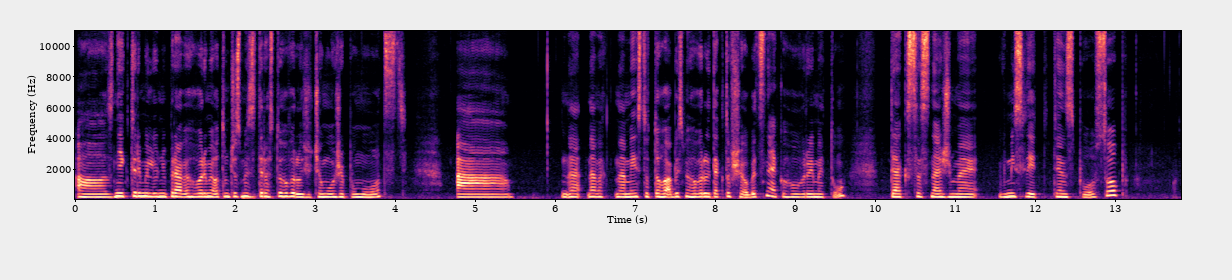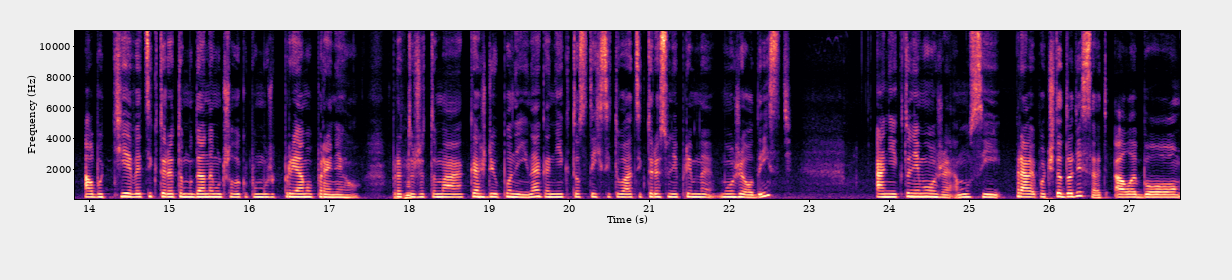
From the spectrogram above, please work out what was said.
A s niektorými ľuďmi práve hovoríme o tom, čo sme si teraz tu hovorili, že čo môže pomôcť. A na, na, na miesto toho, aby sme hovorili takto všeobecne, ako hovoríme tu, tak sa snažíme vymyslieť ten spôsob, alebo tie veci, ktoré tomu danému človeku pomôžu priamo pre neho. Pretože to má každý úplne inak a niekto z tých situácií, ktoré sú nepríjemné, môže odísť a niekto nemôže a musí práve počítať do 10 alebo,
